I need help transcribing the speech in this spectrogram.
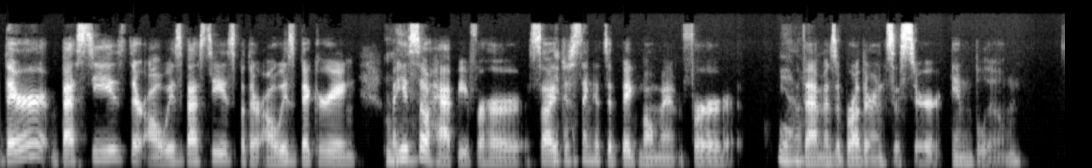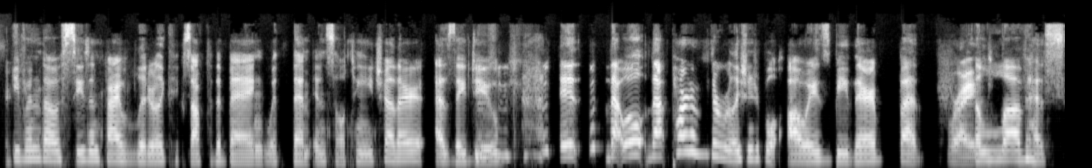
they're besties. They're always besties, but they're always bickering. But he's Mhm. so happy for her. So I Yeah. just think it's a big moment for yeah. them as a brother and sister in bloom. Even though season five literally kicks off with a bang with them insulting each other as they do, it that will that part of the relationship will always be there, but right. the love has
